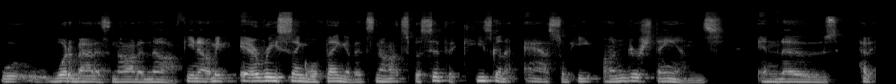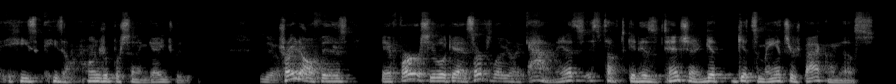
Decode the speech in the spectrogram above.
what about it's not enough? You know, I mean, every single thing of it's not specific. He's going to ask so he understands and knows how to, he's he's hundred percent engaged with you. Yeah. Trade off is at first you look at it surface level, you're like, God, man, it's it's tough to get his attention and get get some answers back on this.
